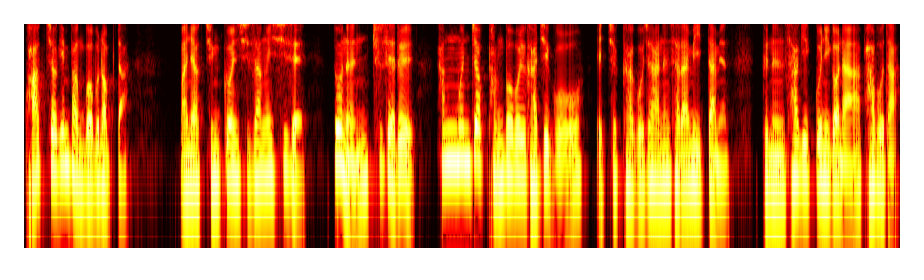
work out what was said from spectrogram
과학적인 방법은 없다. 만약 증권시장의 시세 또는 추세를 학문적 방법을 가지고 예측하고자 하는 사람이 있다면 그는 사기꾼이거나 바보다.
